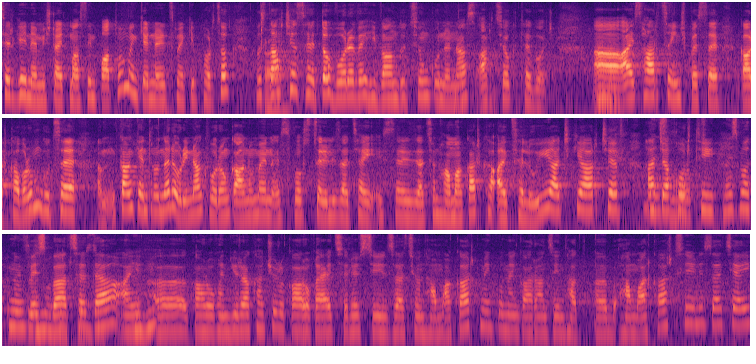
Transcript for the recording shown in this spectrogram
Սերգեյն է միշտ այդ մասին պատմում ընկերներից մեկի փորձով, վստահ չես հետո որևէ հիվանդություն կունենաս արդյոք թե ոչ այս հարցը ինչպես է կարգավորում, գուցե կան կենտրոնները, օրինակ, որոնք անում են այս ողջ ստերիլիզացիայի ստերիլիզացիոն համակարգը այցելուի աչքի առջև, հաճախորդի։ Մեզ մոտ նույնպես բաց է դա, այ կարող են յուրաքանչյուրը կարող է այցելել ստերիլիզացիոն համակարգ, մենք ունենք առանձին համակարգ ստերիլիզացիայի,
